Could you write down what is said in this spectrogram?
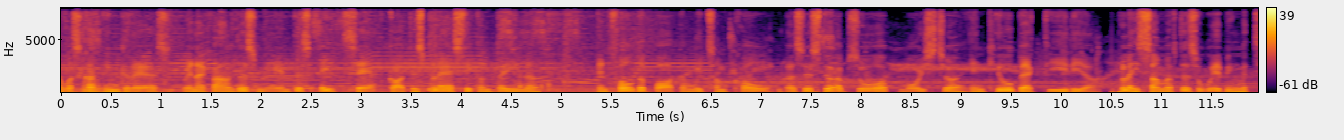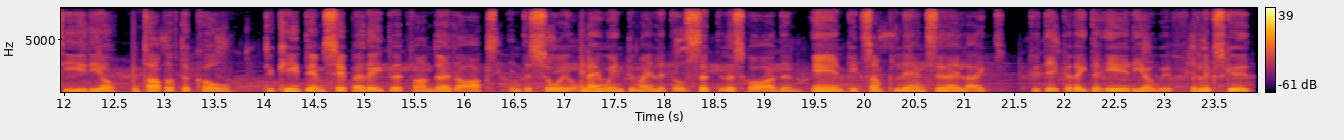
I was cutting grass when I found this mantis egg sack. Got this plastic container and filled the bottom with some coal. This is to absorb moisture and kill bacteria. Place some of this webbing material on top of the coal to keep them separated from the rocks and the soil. And I went to my little citrus garden and picked some plants that I liked to decorate the area with. It looks good.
